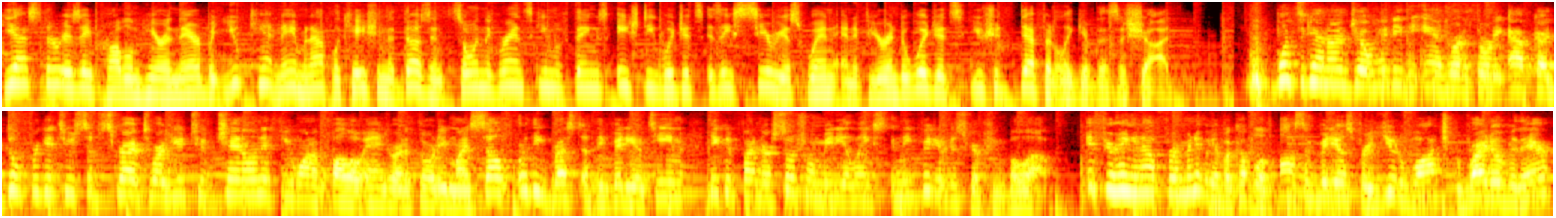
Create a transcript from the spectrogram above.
Yes, there is a problem here and there, but you can't name an application that doesn't, so in the grand scheme of things, HD Widgets is a serious win, and if you're into widgets, you should definitely give this a shot. Once again, I'm Joe Hindy, the Android Authority App Guy. Don't forget to subscribe to our YouTube channel, and if you want to follow Android Authority, myself, or the rest of the video team, you can find our social media links in the video description below. If you're hanging out for a minute, we have a couple of awesome videos for you to watch right over there,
